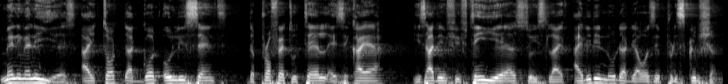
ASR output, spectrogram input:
Many, many years, I thought that God only sent the prophet to tell Ezekiah he's adding 15 years to his life. I didn't know that there was a prescription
